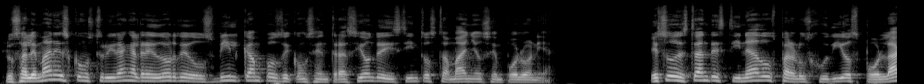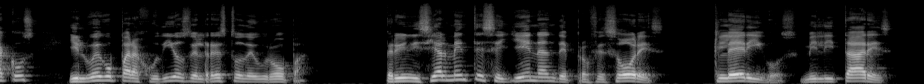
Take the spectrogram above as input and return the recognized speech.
Los alemanes construirán alrededor de 2.000 campos de concentración de distintos tamaños en Polonia. Estos están destinados para los judíos polacos y luego para judíos del resto de Europa. Pero inicialmente se llenan de profesores, clérigos, militares,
